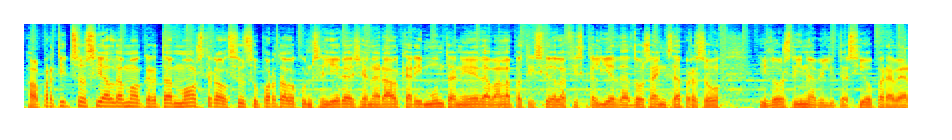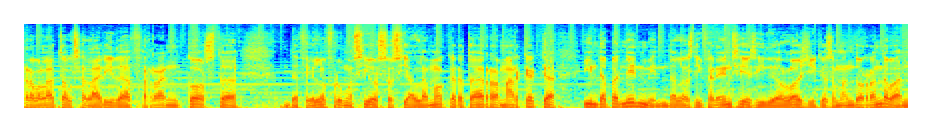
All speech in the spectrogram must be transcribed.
El Partit Socialdemòcrata mostra el seu suport a la consellera general Karim Montaner davant la petició de la Fiscalia de dos anys de presó i dos d'inhabilitació per haver revelat el salari de Ferran Costa. De fet, la formació socialdemòcrata remarca que, independentment de les diferències ideològiques amb Andorra endavant,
